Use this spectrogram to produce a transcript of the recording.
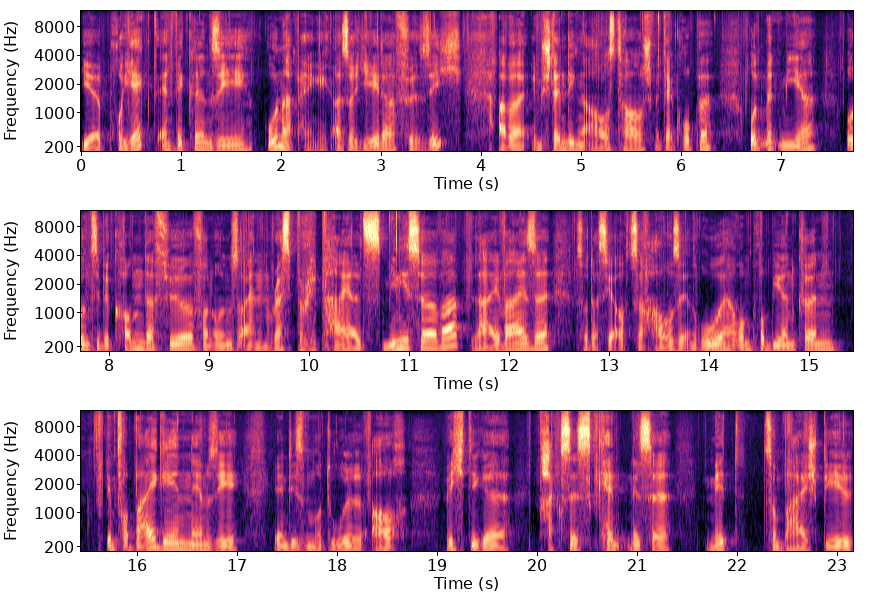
Ihr Projekt entwickeln Sie unabhängig, also jeder für sich, aber im ständigen Austausch mit der Gruppe und mit mir. Und Sie bekommen dafür von uns einen Raspberry Pi als Miniserver, leihweise, sodass Sie auch zu Hause in Ruhe herumprobieren können im Vorbeigehen nehmen Sie in diesem Modul auch wichtige Praxiskenntnisse mit, zum Beispiel,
